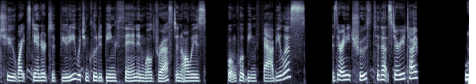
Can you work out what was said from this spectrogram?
to white standards of beauty, which included being thin and well dressed and always, quote unquote, being fabulous. Is there any truth to that stereotype?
